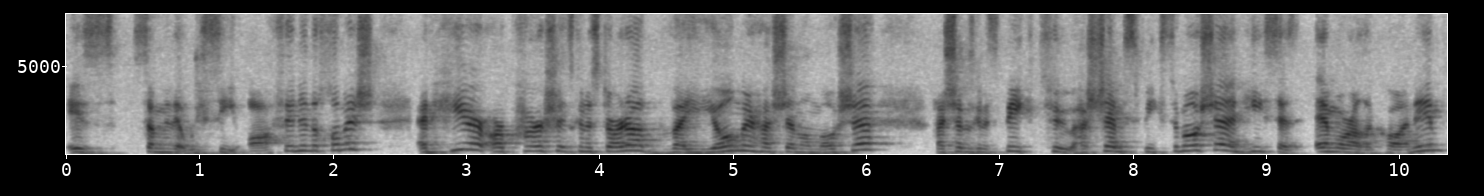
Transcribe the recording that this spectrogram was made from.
is something that we see often in the Chumash. And here our parsha is going to start off Vayomer Hashem Moshe. Hashem is going to speak to Hashem speaks to Moshe, and he says Emor al Kohanim,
